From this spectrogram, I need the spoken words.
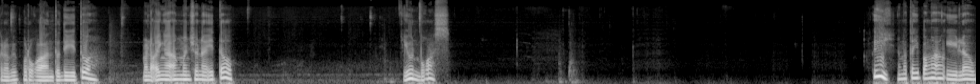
Grabe, puro kanto dito ah. Malaki nga ang mansyon na ito. Yun, bukas. Uy, namatay pa nga ang ilaw.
